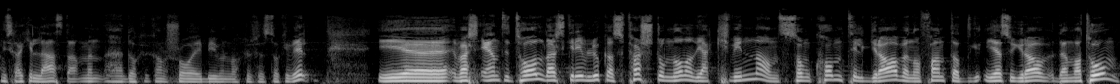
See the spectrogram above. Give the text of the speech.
Vi skal ikke lese det, men eh, dere kan se i Bibelen deres hvis dere vil. I eh, vers 1-12 der skriver Lukas først om noen av de her kvinnene som kom til graven og fant at Jesu grav den var tom.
